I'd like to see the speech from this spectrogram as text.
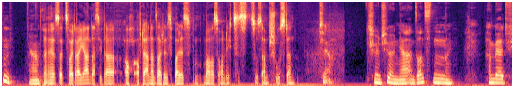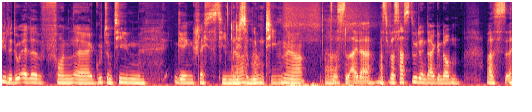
Ja. Äh, seit zwei, drei Jahren, dass sie da auch auf der anderen Seite des Balles mal was ordentlich zus- zusammenschustern. Tja, schön, schön. Ja, ansonsten haben wir halt viele Duelle von äh, gutem Team gegen schlechtes Team. Und da, nicht so ne? guten Team. Ja, Ah. das ist leider. Was, was hast du denn da genommen, was äh,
